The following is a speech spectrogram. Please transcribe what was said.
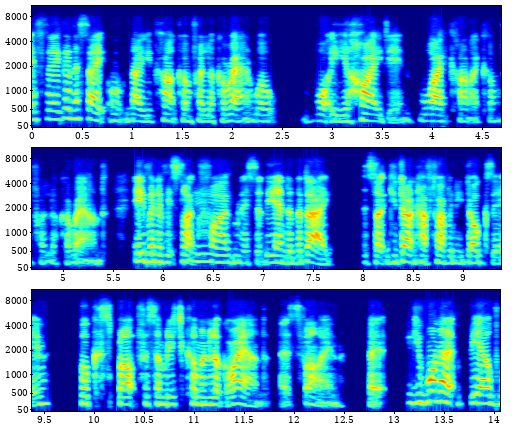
If they're going to say, oh, no, you can't come for a look around, well, what are you hiding? Why can't I come for a look around? Even if it's like mm. five minutes at the end of the day, it's like you don't have to have any dogs in. Book a spot for somebody to come and look around. That's fine. But you want to be able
